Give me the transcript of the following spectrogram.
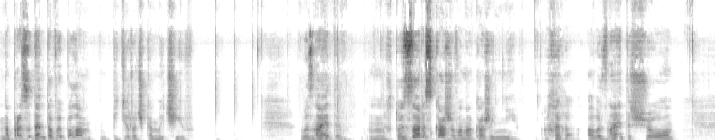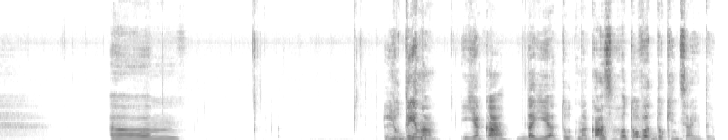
на президента випала п'ятірочка мечів. Ви знаєте, хтось зараз каже, вона каже ні. А ви знаєте, що ем, людина, яка дає тут наказ, готова до кінця йти.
